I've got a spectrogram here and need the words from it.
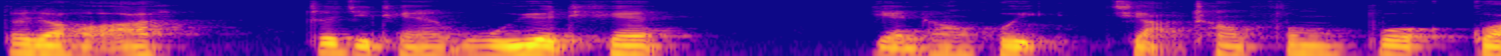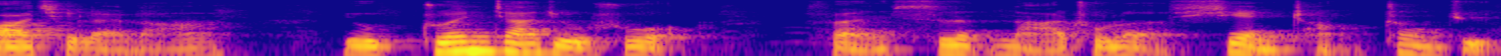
大家好啊！这几天五月天演唱会假唱风波刮起来了啊！有专家就说，粉丝拿出了现场证据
